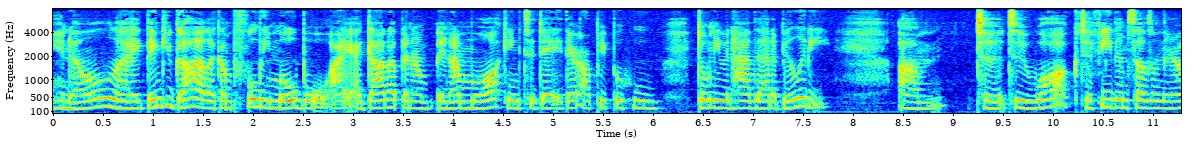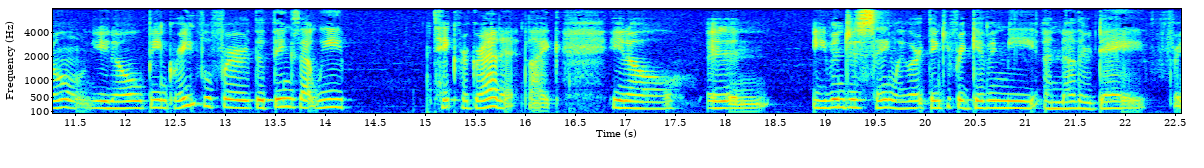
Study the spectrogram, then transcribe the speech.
You know like thank you god like i'm fully mobile. I, I got up and i'm and i'm walking today. There are people who don't even have that ability. Um to to walk, to feed themselves on their own, you know, being grateful for the things that we take for granted. Like, you know, and even just saying like, Lord, thank you for giving me another day, for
